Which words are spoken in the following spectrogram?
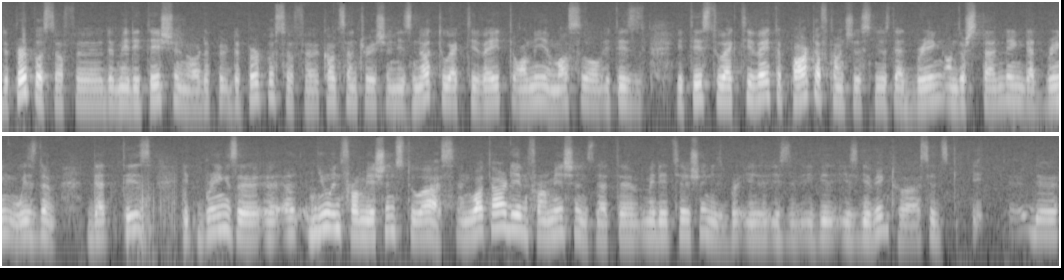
the purpose of uh, the meditation or the, the purpose of uh, concentration is not to activate only a muscle. It is it is to activate a part of consciousness that bring understanding, that bring wisdom. That is, it brings uh, new informations to us. And what are the informations that uh, meditation is, is, is is giving to us? It's the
